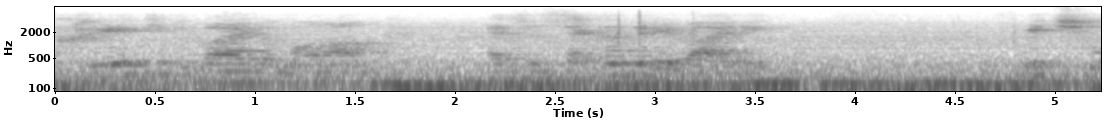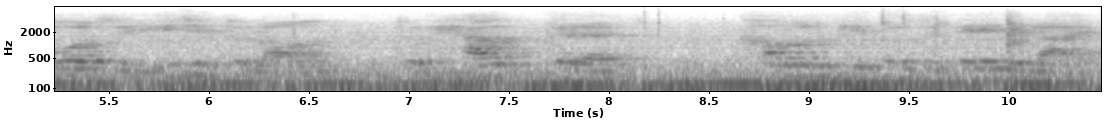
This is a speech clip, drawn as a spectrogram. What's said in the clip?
created by the monarch as a secondary writing, which was easy to learn to help the common people's daily life.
